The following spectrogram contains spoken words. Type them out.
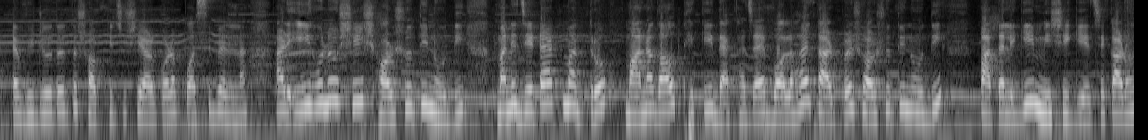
একটা ভিডিওতে তো সব কিছু শেয়ার করা পসিবল না। আর এই হলো সেই সরস্বতী নদী মানে যেটা একমাত্র মানাগাঁও থেকেই দেখা যায়। বলা হয় তারপরে সরস্বতী নদী পাতালে গিয়ে মিশে গিয়েছে, কারণ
